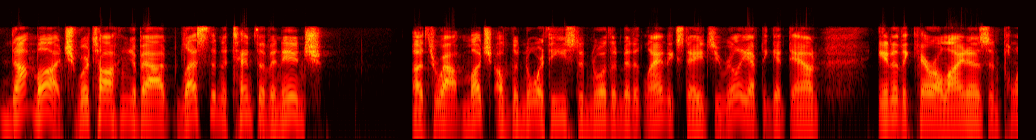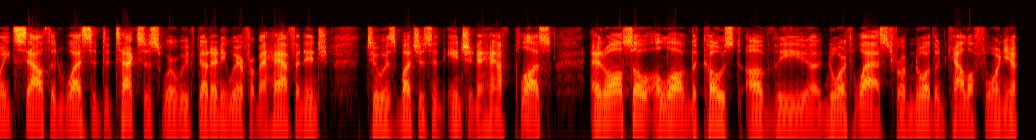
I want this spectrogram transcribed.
not much. We're talking about less than a tenth of an inch. Uh, throughout much of the northeast and northern mid Atlantic states, you really have to get down into the Carolinas and points south and west into Texas, where we've got anywhere from a half an inch to as much as an inch and a half plus, and also along the coast of the uh, Northwest from Northern California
